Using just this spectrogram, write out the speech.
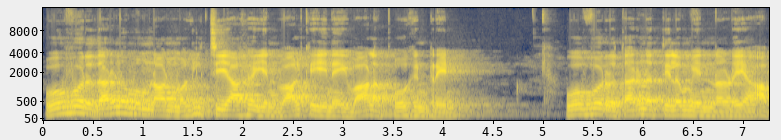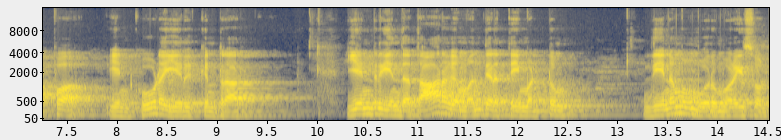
ஒவ்வொரு தருணமும் நான் மகிழ்ச்சியாக என் வாழ்க்கையினை வாழப் போகின்றேன். ஒவ்வொரு தருணத்திலும் என்னுடைய அப்பா என் கூட இருக்கின்றார். என்று இந்த தாரக மந்திரத்தை மட்டும் தினமும் ஒரு முறை சொல்.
